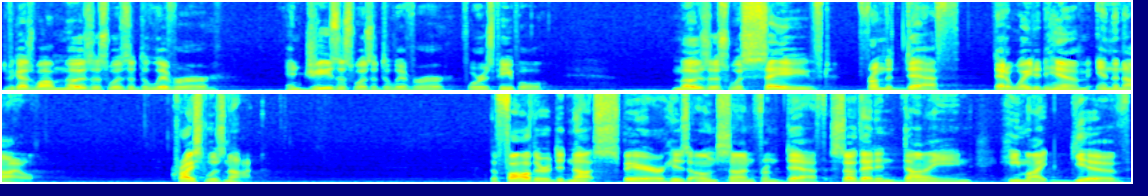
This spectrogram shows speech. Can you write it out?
is because while Moses was a deliverer and Jesus was a deliverer for his people, Moses was saved from the death that awaited him in the Nile. Christ was not. The Father did not spare his own Son from death so that in dying he might give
